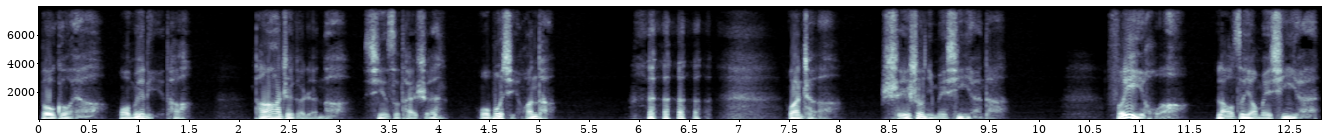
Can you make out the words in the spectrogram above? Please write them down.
不过呀，我没理他。他这个人呢，心思太深，我不喜欢他。”哈哈哈哈万成，谁说你没心眼的？废话，老子要没心眼，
